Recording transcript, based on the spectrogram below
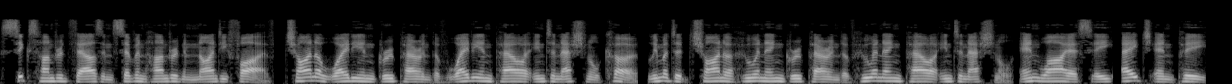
600795 China Huadian Group Parent of Huadian Power International Co. Limited China Huaneng Group Parent of Huaneng Power International NYSE HNP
